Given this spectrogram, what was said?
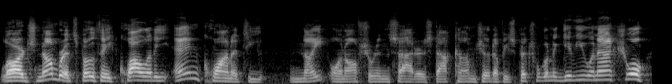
large number, it's both a quality and quantity night on offshoreinsiders.com. Joe Duffy's picks. We're going to give you an actual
